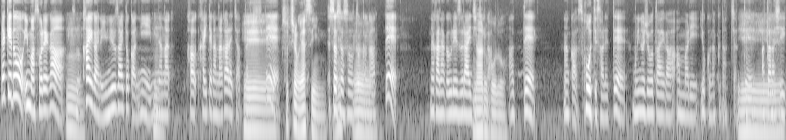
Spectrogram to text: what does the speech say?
だけど今それが、うん。その海外の輸入材とかにみんなな、か買い手が流れちゃったりして。そっちの方が安いんですね。そうそうそうとかがあって、なかなか売れづらい時期ながあってなんか放置されて森の状態があんまり良くなくなっちゃって、新しい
